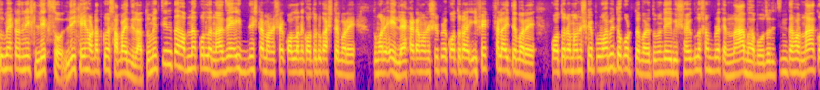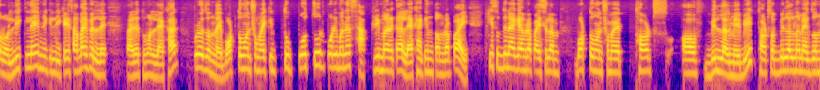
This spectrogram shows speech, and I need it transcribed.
তুমি একটা জিনিস লিখছো লিখে হঠাৎ করে ছাপাই দিলা। তুমি চিন্তা ভাবনা করলে না যে, এই জিনিসটা মানুষের কল্যাণে কতটুকু আসতে পারে? তোমার এই লেখাটা মানুষের উপরে কতটা ইফেক্ট ফেলাইতে পারে? কতটা মানুষকে প্রভাবিত করতে পারে? তুমি যদি এই বিষয়গুলো সম্পর্কে না ভাবো, যদি চিন্তা না করো, লিখলেই নাকি লিখেই ছাপাই ফেললে, তাহলে তোমার লেখার প্রয়োজন নাই। বর্তমান সময় কিন্তু প্রচুর পরিমাণে ছাত্রী মার্কা লেখা কিন্তু আমরা পাই। কিছুদিন আগে আমরা পাইছিলাম বর্তমান সময়ে thoughts of Billal maybe thoughts of Billal নামে একজন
